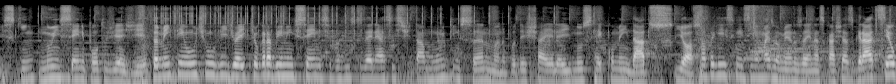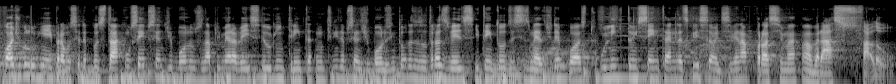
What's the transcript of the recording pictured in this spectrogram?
skin no Insane.gg. Também tem o último vídeo aí que eu gravei no Insane. Se vocês quiserem assistir, tá muito insano, mano. Vou deixar ele aí nos recomendados. E ó, só peguei skinzinha mais ou menos aí nas caixas grátis. Tem o código login aí pra você depositar com 100% de bônus na primeira vez e login 30 com 30% de bônus em todas as outras vezes. E tem todos esses métodos de depósito. O link do Insane tá aí na descrição. A gente se vê na próxima. Um abraço. Falou.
